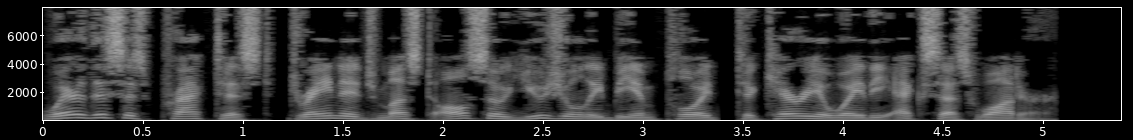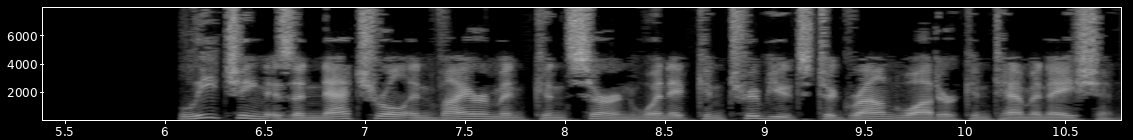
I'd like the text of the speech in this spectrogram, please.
Where this is practiced, drainage must also usually be employed, to carry away the excess water. Leaching is a natural environment concern when it contributes to groundwater contamination.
